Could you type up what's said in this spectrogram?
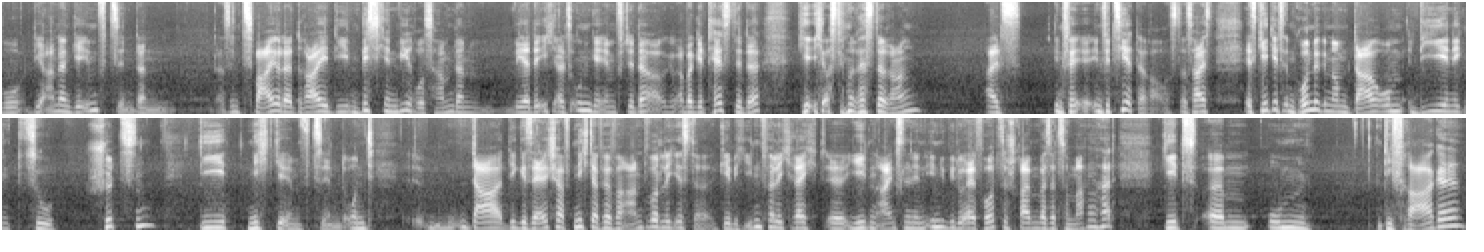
wo die anderen geimpft sind, dann da sind zwei oder drei, die ein bisschen Virus haben, dann werde ich als Ungeimpfter, aber Getesteter, gehe ich aus dem Restaurant als Infizierter raus. Das heißt, es geht jetzt im Grunde genommen darum, diejenigen zu schützen, die nicht geimpft sind. Und da die Gesellschaft nicht dafür verantwortlich ist, da gebe ich Ihnen völlig recht, äh, jeden Einzelnen individuell vorzuschreiben, was er zu machen hat, geht es ähm, um die Frage,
